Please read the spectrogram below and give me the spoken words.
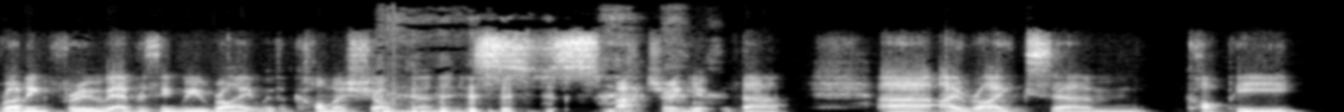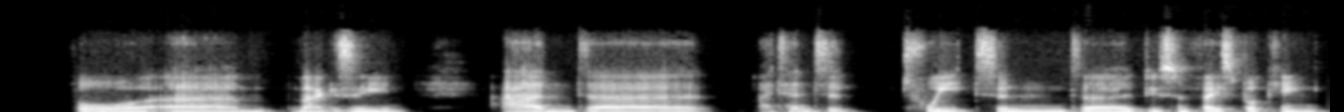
running through everything we write with a comma shotgun and just it with that. Uh, I write um, copy for um, magazine, and uh, I tend to tweet and uh, do some Facebooking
